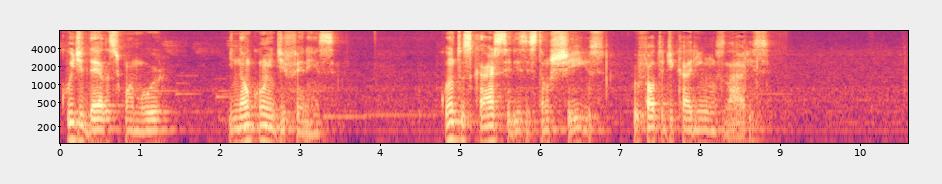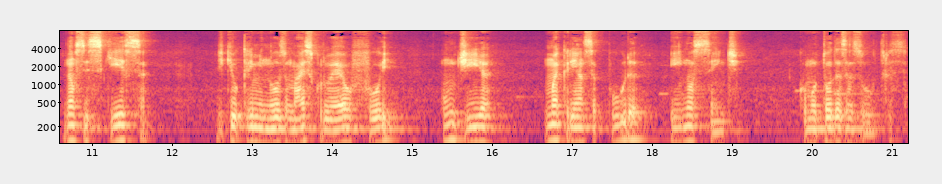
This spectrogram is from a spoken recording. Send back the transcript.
Cuide delas com amor e não com indiferença. Quantos cárceres estão cheios por falta de carinho nos lares? Não se esqueça de que o criminoso mais cruel foi, um dia, uma criança pura e inocente, como todas as outras.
